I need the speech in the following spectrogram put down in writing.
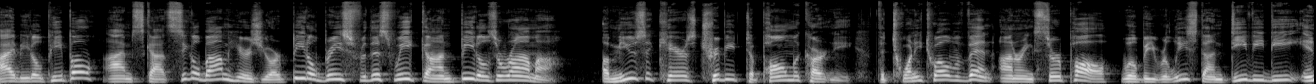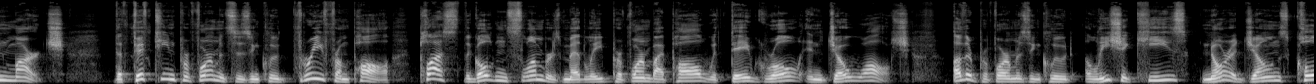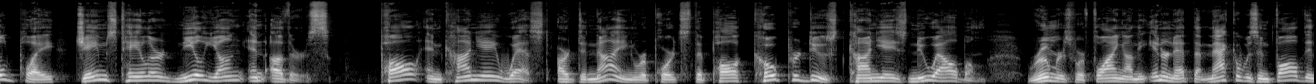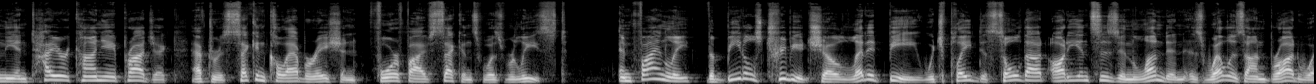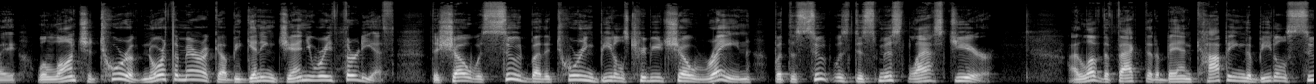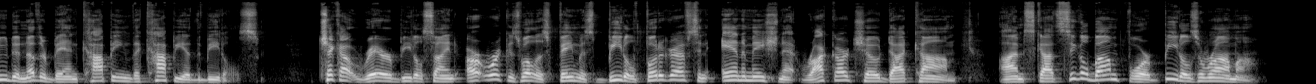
Hi, Beatle people. I'm Scott Siegelbaum. Here's your Beatle briefs for this week on Beatlesorama. A MusiCares tribute to Paul McCartney, the 2012 event honoring Sir Paul, will be released on DVD in March. The 15 performances include three from Paul, plus the Golden Slumbers medley performed by Paul with Dave Grohl and Joe Walsh. Other performers include Alicia Keys, Norah Jones, Coldplay, James Taylor, Neil Young, and others. Paul and Kanye West are denying reports that Paul co produced Kanye's new album. Rumors were flying on the internet that Macca was involved in the entire Kanye project after his second collaboration, 4 5 Seconds, was released. And finally, the Beatles tribute show Let It Be, which played to sold out audiences in London as well as on Broadway, will launch a tour of North America beginning January 30th. The show was sued by the touring Beatles tribute show Rain, but the suit was dismissed last year. I love the fact that a band copying the Beatles sued another band copying the copy of the Beatles. Check out rare Beatle signed artwork as well as famous Beatle photographs and animation at rockartshow.com. I'm Scott Siegelbaum for Beatlesorama.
